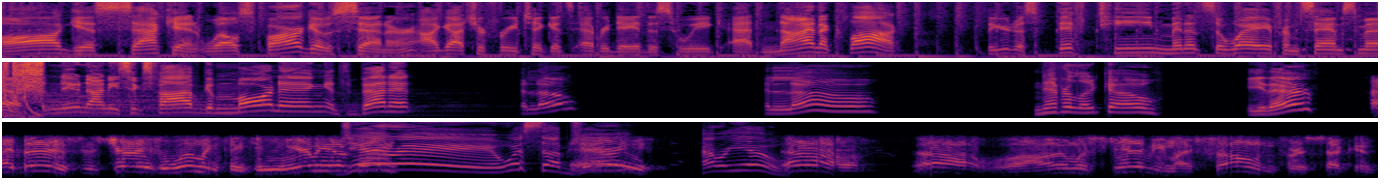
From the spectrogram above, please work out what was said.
August 2nd, Wells Fargo Center. I got your free tickets every day this week at 9 o'clock. So you're just 15 minutes away from Sam Smith. The new 96.5. Good morning. It's Bennett. Hello? Hello? Never let go. Are you there? Hi, Ben. This is Jerry from Wilmington. Can you hear me okay? Jerry! What's up, Jerry? Hey. How are you? Oh, oh, well, it almost scared me. My phone for a second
